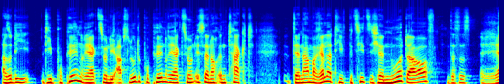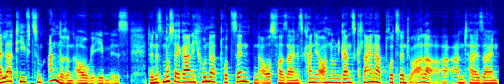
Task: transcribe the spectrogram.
Also die, die Pupillenreaktion, die absolute Pupillenreaktion ist ja noch intakt. Der Name relativ bezieht sich ja nur darauf, dass es relativ zum anderen Auge eben ist. Denn es muss ja gar nicht 100% ein Ausfall sein. Es kann ja auch nur ein ganz kleiner prozentualer Anteil sein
